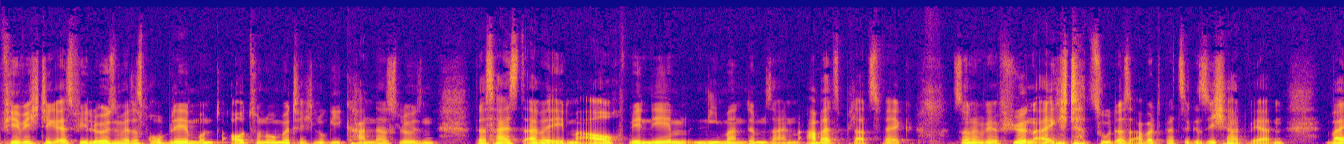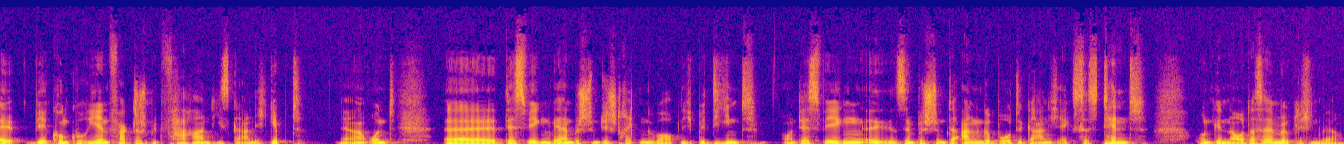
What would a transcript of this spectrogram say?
viel wichtiger ist, wie lösen wir das Problem? Und autonome Technologie kann das lösen. Das heißt aber eben auch, wir nehmen niemandem seinen Arbeitsplatz weg, sondern wir führen eigentlich dazu, dass Arbeitsplätze gesichert werden, weil wir konkurrieren faktisch mit Fahrern Fahrern, die es gar nicht gibt. Ja, und äh, deswegen werden bestimmte Strecken überhaupt nicht bedient. Und deswegen äh, sind bestimmte Angebote gar nicht existent. Und genau das ermöglichen wir.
